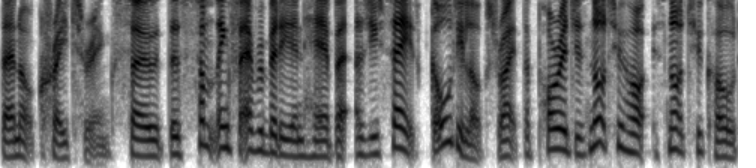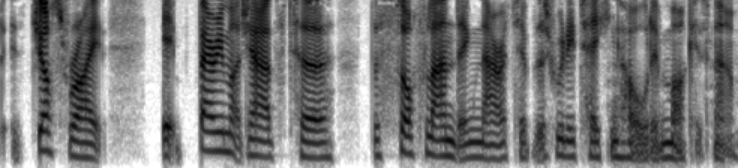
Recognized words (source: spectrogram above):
they're not cratering. So there's something for everybody in here. But as you say, it's Goldilocks, right? The porridge is not too hot, it's not too cold, it's just right. It very much adds to the soft landing narrative that's really taking hold in markets now.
